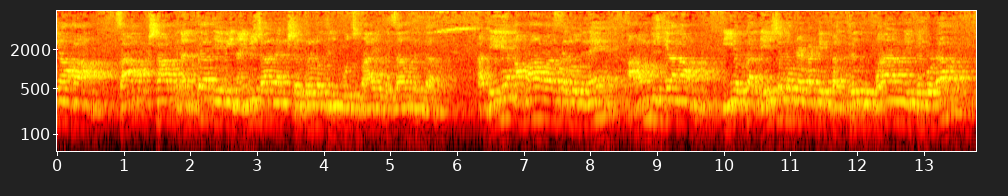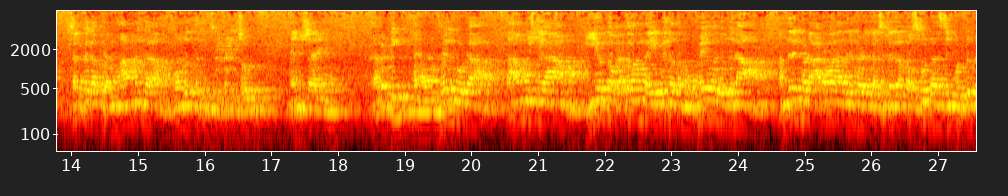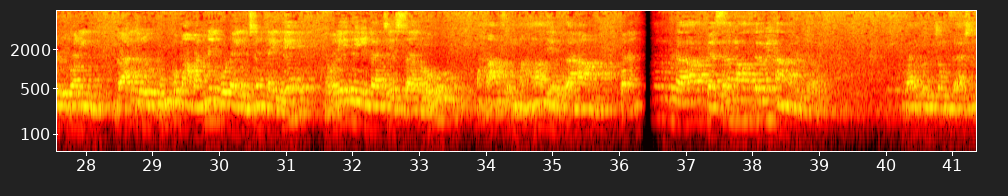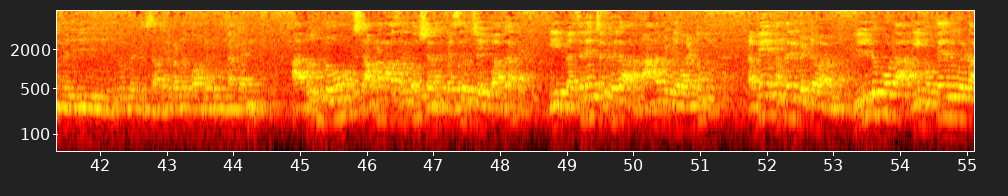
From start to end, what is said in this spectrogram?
పుష్ట్యా సాక్షాత్ లలితాదేవి నైమిషాల క్షేత్రంలో తిరిగి కూర్చుంది. ఆయన ప్రశాంతంగా అదే అమావాస్య రోజునే అహం దృష్ట్యానం. ఈ యొక్క దేశంలో ఉన్నటువంటి పద్దెనిమిది పురాణాన్ని కూడా చక్కగా బ్రహ్మాండంగా పునరుద్ధరించినటువంటి చోటు నైమిషారణ్యం. కాబట్టి మనందరం కూడా అహం దృష్ట్యానం ఈ యొక్క వ్రతం అంతా అయిపోయిన తర్వాత ముప్పై రోజున అందరికి కూడా ఆడవాళ్ళందరూ కూడా చక్కగా పసుపు రాసి పొట్టు పెట్టుకొని రాజులు కుంకుమ అవన్నీ కూడా ఇచ్చినట్లయితే ఎవరైతే ఇలా చేస్తారో మహా మహాదేవతానం? వారందరూ కూడా పెసర మాత్రమే నానబెట్టారు వారు కొంచెం ఫ్యాషన్ వెళ్ళి ఏదో పెద్ద సాధ్యపడ్డ కానీ ఆ రోజులో శ్రావణ మాసంలో శన పెసలు వచ్చే బాగా ఈ పెసరే చక్కగా నానబెట్టేవాళ్ళు అవే అందరికి పెట్టేవాళ్ళు. వీళ్ళు కూడా ఈ ముత్తైదులు కూడా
